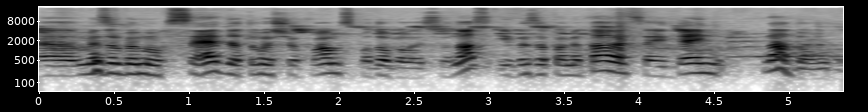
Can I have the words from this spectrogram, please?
Е, Ми зробимо все для того, щоб вам сподобалось у нас і ви запам'ятали цей день надовго.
